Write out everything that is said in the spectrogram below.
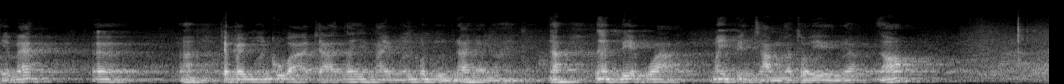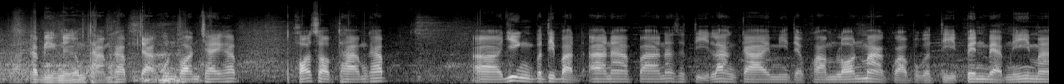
เห็นไหมเออจะไปเหมือนครูบาอาจารย์ได้ยังไง เหมือนคนอื่นได้ยังไงนะนั่นเรียกว่าไม่เป็นธรรมกับตัวเองแล้วเนาะครับอีกหนึ่งคำถามครับ จากคุณพรชัยครับ ขอสอบถามครับ ยิ่งปฏิบัติอาณาปานสติร่างกายมีแต่ความร้อนมากกว่าปกติ เป็นแบบนี้มา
